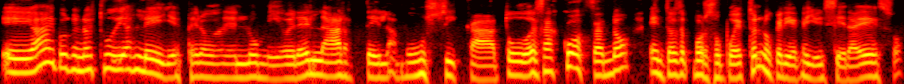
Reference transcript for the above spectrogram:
eh, ay, ¿por qué no estudias leyes? Pero lo mío era el arte, la música, todas esas cosas, ¿no? Entonces, por supuesto, él no quería que yo hiciera eso.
